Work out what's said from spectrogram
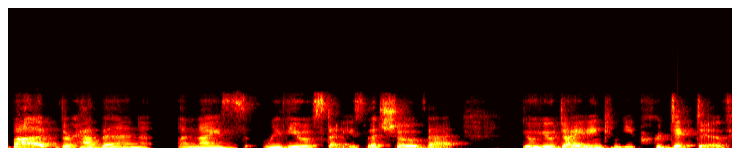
but there have been a nice review of studies that show that yo yo dieting can be predictive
